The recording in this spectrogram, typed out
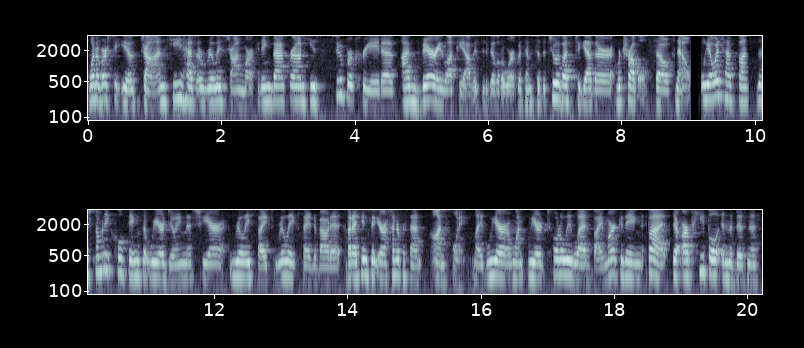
one of our CEOs, John, he has a really strong marketing background. He's super creative. I'm very lucky, obviously, to be able to work with him. So the two of us together were trouble. So no, we always have fun. There's so many cool things that we are doing this year. Really psyched, really excited about it. But I think that you're 100% on point. Like we are one, we are totally led by marketing, but there are people in the business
